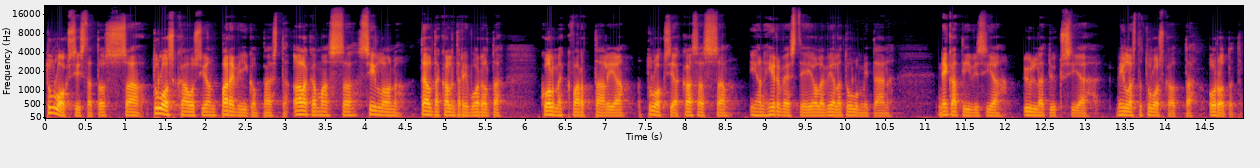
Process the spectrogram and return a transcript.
tuloksista. Tuossa tuloskausi on pari viikon päästä alkamassa. Silloin tältä kalenterivuodelta kolme kvartaalia tuloksia kasassa. Ihan hirveästi ei ole vielä tullut mitään negatiivisia yllätyksiä. Millaista tuloskautta odotat?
